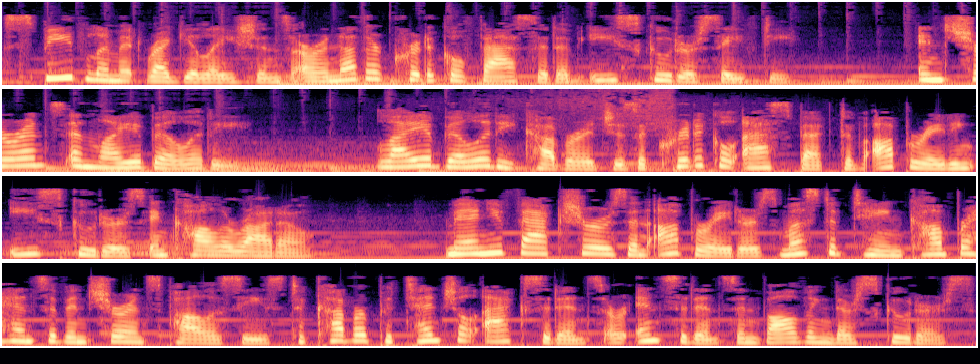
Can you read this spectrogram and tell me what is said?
Speed limit regulations are another critical facet of e-scooter safety. Insurance and liability. Liability coverage is a critical aspect of operating e-scooters in Colorado. Manufacturers and operators must obtain comprehensive insurance policies to cover potential accidents or incidents involving their scooters.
